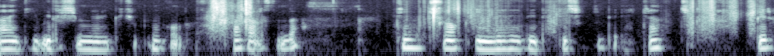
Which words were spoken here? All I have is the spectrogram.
ID bilişimleri küçültmek oluşumlar arasında Tim çok ileri dedikli şekilde ekran için bir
